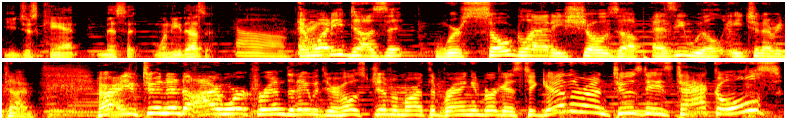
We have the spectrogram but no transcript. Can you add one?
you just can't miss it when He does it. Oh, And when he does it, we're so glad he shows up as he will each and every time. All right, you've tuned into I Work for Him today with your host, Jim and Martha Brangenberg, as together on Tuesday's Tackles,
